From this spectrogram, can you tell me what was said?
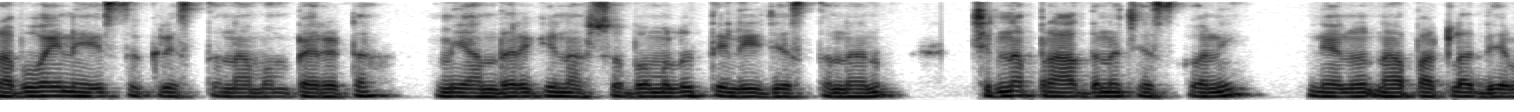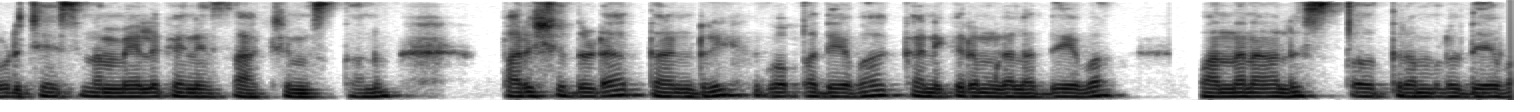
ప్రభువైన యేసుక్రీస్తు నామం పేరట మీ అందరికీ నా శుభములు తెలియజేస్తున్నాను. చిన్న ప్రార్థన చేసుకొని నేను నా పట్ల దేవుడు చేసిన మేలుకైన సాక్ష్యం ఇస్తాను. పరిశుద్ధుడ తండ్రి గొప్ప దేవ కనికరం గల దేవ వందనాలు స్తోత్రములు దేవ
